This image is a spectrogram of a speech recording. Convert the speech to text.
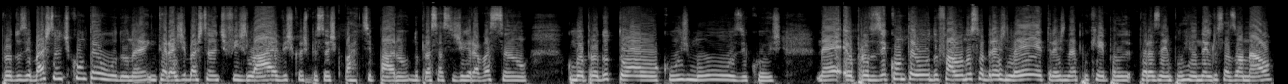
produzir bastante conteúdo, né? Interagi bastante, fiz lives com as pessoas que participaram do processo de gravação, com o meu produtor, com os músicos, né? Eu produzi conteúdo falando sobre as letras, né? Porque, por, por exemplo, Rio Negro Sazonal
